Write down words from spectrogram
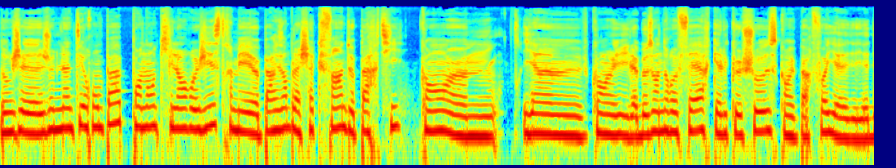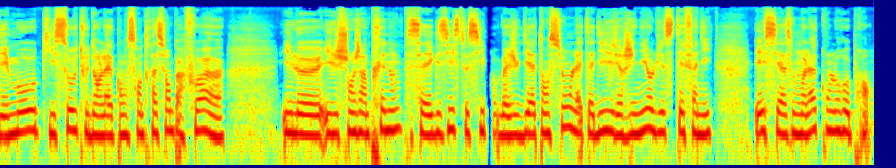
Donc je, ne l'interromps pas pendant qu'il enregistre, mais euh, par exemple à chaque fin de partie, quand il a besoin de refaire quelque chose, quand parfois il y a, des mots qui sautent ou dans la concentration, parfois il, il change un prénom. Ça existe aussi. Bah, je lui dis attention, là t'as dit Virginie au lieu de Stéphanie, et c'est à ce moment-là qu'on le reprend.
